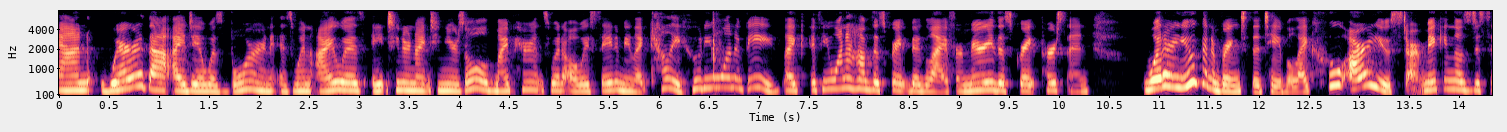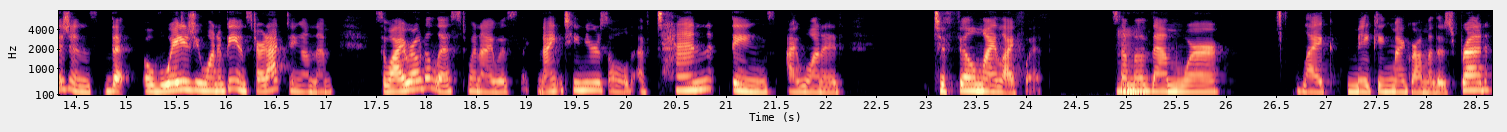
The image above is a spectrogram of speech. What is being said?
And where that idea was born is when I was 18 or 19 years old, my parents would always say to me, like, Kelly, who do you want to be? Like, if you want to have this great big life or marry this great person, what are you going to bring to the table? Like, who are you? Start making those decisions that of ways you want to be and start acting on them. So I wrote a list when I was like 19 years old of 10 things I wanted to fill my life with. Some mm. of them were like making my grandmother's bread.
